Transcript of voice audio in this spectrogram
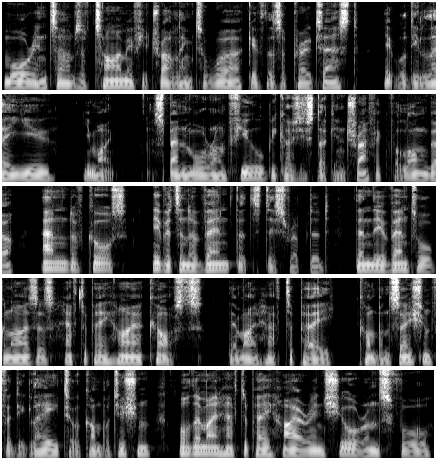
more in terms of time if you're travelling to work, if there's a protest. It will delay you. You might spend more on fuel because you're stuck in traffic for longer. And of course, if it's an event that's disrupted, then the event organisers have to pay higher costs. They might have to pay compensation for delay to a competition, or they might have to pay higher insurance for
